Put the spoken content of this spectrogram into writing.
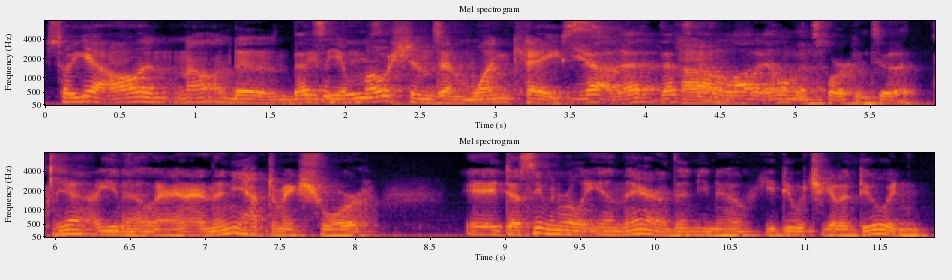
so yeah, all in all the the, the emotions in one case. Yeah, that that's got um, a lot of elements working to it. Yeah, you know, and, and then you have to make sure it doesn't even really end there. Then you know you do what you got to do, and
